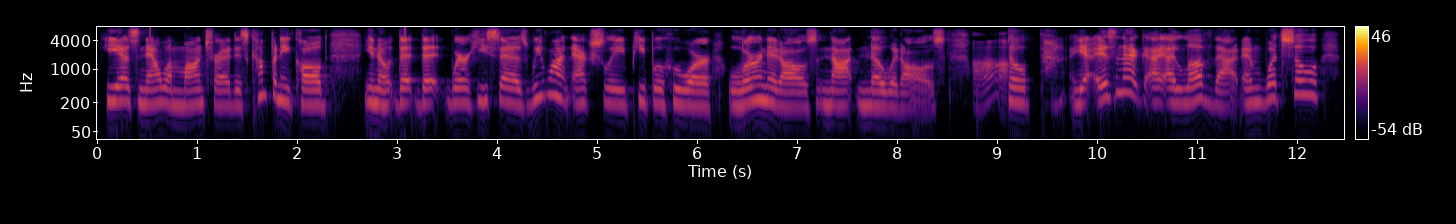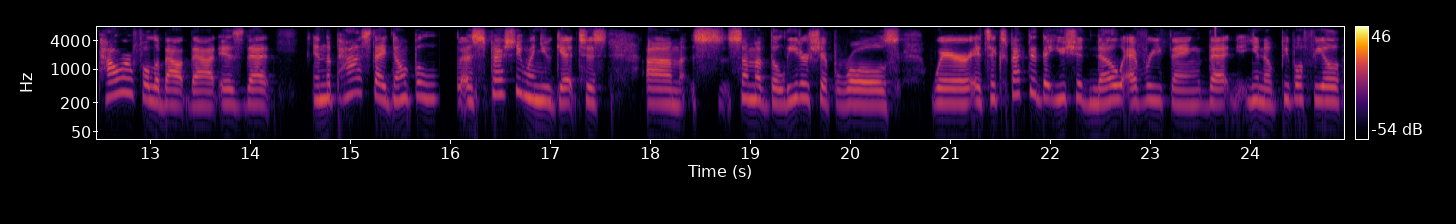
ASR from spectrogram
he has now a mantra at his company called you know that that where he says we want actually people who are learn it alls not know it alls ah. so yeah isn't that I, I love that and what's so powerful about that is that in the past, I don't believe, especially when you get to um, s- some of the leadership roles where it's expected that you should know everything, that, you know, people feel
